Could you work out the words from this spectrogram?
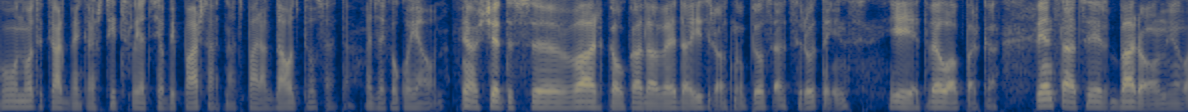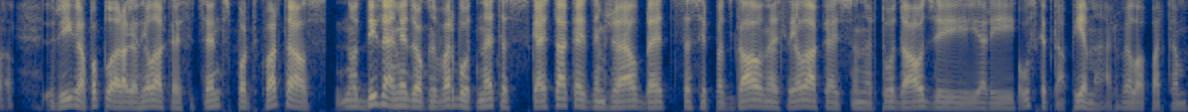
un otrkārt, vienkārši citas lietas jau bija pārsātināts pārāk daudz pilsētā. Vajadzēja kaut ko jaunu. Jā, šķiet, tas uh, var kaut kādā veidā izraut no pilsētas rutīnas ieiet veloparkā. Viens tāds ir Barona ielā. Rīgā populārākais lielākais ir centra sporta kvartāls. No dizaina viedokļa varbūt ne tas skaistākais, diemžēl, bet tas ir pats galvenais, lielākais, un ar to daudzi arī uzskata kā piemēru veloparkam.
